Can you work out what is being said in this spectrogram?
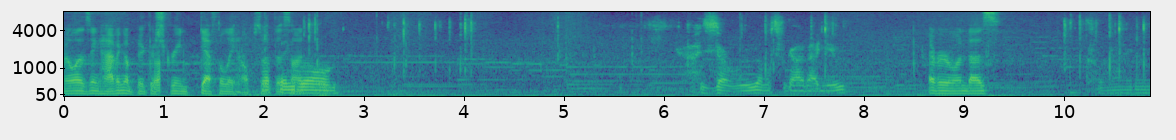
Realizing having a bigger screen definitely helps with this nothing wrong. Zaru, almost forgot about you. Everyone does. Koraidon,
